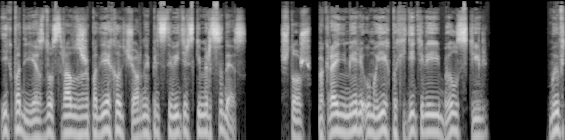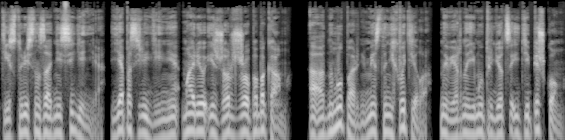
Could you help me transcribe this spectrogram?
и к подъезду сразу же подъехал черный представительский «Мерседес». Что ж, по крайней мере, у моих похитителей был стиль. Мы втиснулись на заднее сиденье. Я посередине, Марио и Джорджо по бокам. А одному парню места не хватило. Наверное, ему придется идти пешком.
